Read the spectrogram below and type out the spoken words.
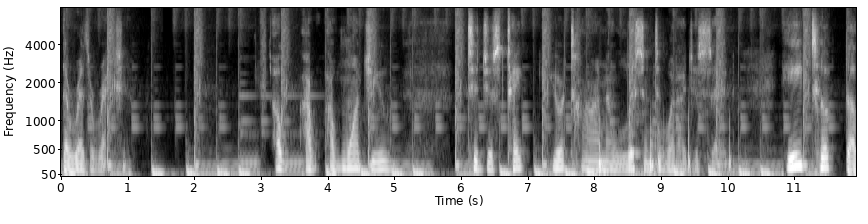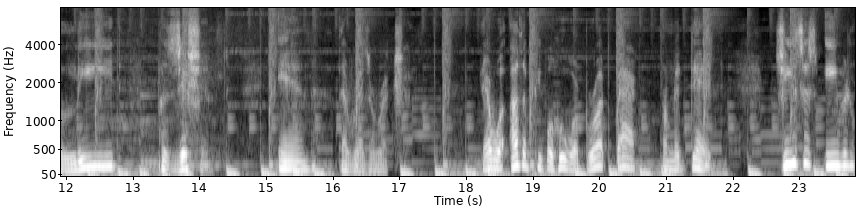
the resurrection. I, I, I want you to just take your time and listen to what I just said. He took the lead position in the resurrection. There were other people who were brought back from the dead. Jesus even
